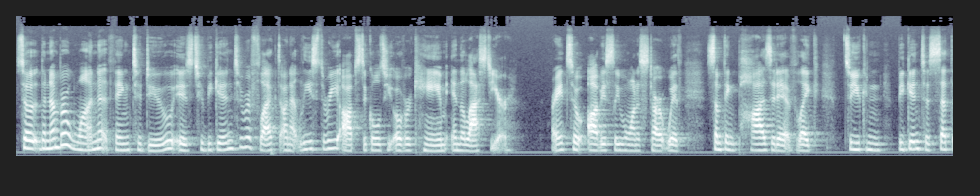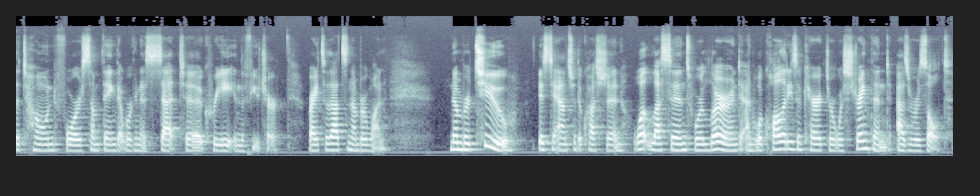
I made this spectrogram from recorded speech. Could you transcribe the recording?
So, the number one thing to do is to begin to reflect on at least three obstacles you overcame in the last year, right? So, obviously, we want to start with something positive, like so you can begin to set the tone for something that we're going to set to create in the future, right? So, that's number one. Number two is to answer the question what lessons were learned and what qualities of character were strengthened as a result?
